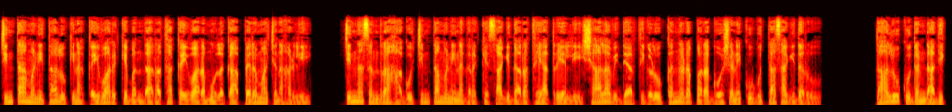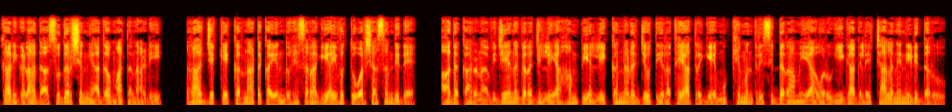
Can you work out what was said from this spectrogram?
ಚಿಂತಾಮಣಿ ತಾಲೂಕಿನ ಕೈವಾರಕ್ಕೆ ಬಂದ ರಥ ಕೈವಾರ ಮೂಲಕ ಪೆರಮಾಚನಹಳ್ಳಿ, ಚಿನ್ನಸಂದ್ರ ಹಾಗೂ ಚಿಂತಾಮಣಿ ನಗರಕ್ಕೆ ಸಾಗಿದ ರಥಯಾತ್ರೆಯಲ್ಲಿ ಶಾಲಾ ವಿದ್ಯಾರ್ಥಿಗಳು ಕನ್ನಡ ಪರ ಘೋಷಣೆ ಕೂಗುತ್ತಾ ಸಾಗಿದರು. ತಾಲೂಕು ದಂಡಾಧಿಕಾರಿಗಳಾದ ಸುದರ್ಶನ್ ಯಾದವ್ ಮಾತನಾಡಿ, ರಾಜ್ಯಕ್ಕೆ ಕರ್ನಾಟಕ ಎಂದು ಹೆಸರಾಗಿ ಐವತ್ತು ವರ್ಷ ಸಂದಿದೆ. ಆದ ಕಾರಣ ವಿಜಯನಗರ ಜಿಲ್ಲೆಯ ಹಂಪಿಯಲ್ಲಿ ಕನ್ನಡ ಜ್ಯೋತಿ ರಥಯಾತ್ರೆಗೆ ಮುಖ್ಯಮಂತ್ರಿ ಸಿದ್ದರಾಮಯ್ಯ ಅವರು ಈಗಾಗಲೇ ಚಾಲನೆ ನೀಡಿದ್ದರು.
